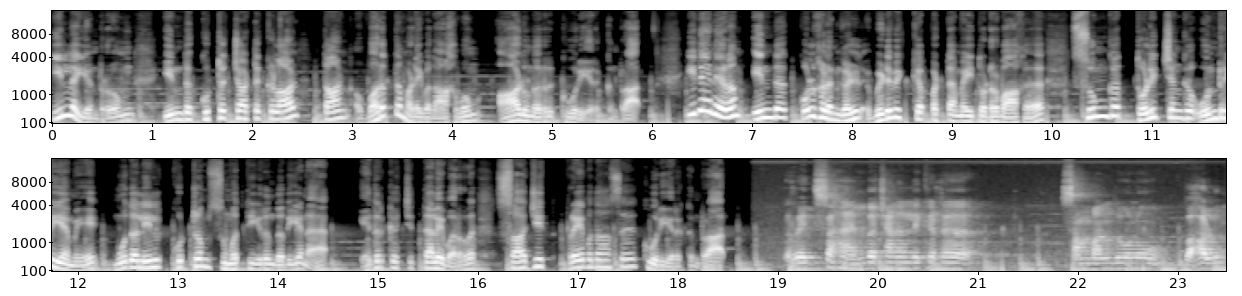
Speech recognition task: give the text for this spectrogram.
இல்லை என்றும் இந்த குற்றச்சாட்டுக்களால் தான் வருத்தமடைவதாகவும் ஆளுநர் கூறியிருக்கின்றார் இதே நேரம் இந்த கொள்கலன்கள் விடுவிக்கப்பட்டமை தொடர்பாக சுங்க தொழிற்சங்க ஒன்றியமே முதலில் குற்றம் சுமத்தி இருந்தது என எதிர்க்கட்சித் தலைவர் சஜித் பிரேமதாச கூறியிருக்கின்றார் රෙඩ් සහ ඇම්බ චැනල් එකට සම්බන්ධ වුණු බහලුම්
